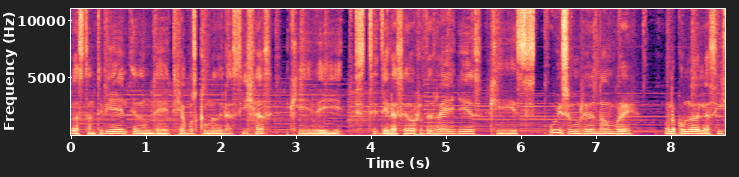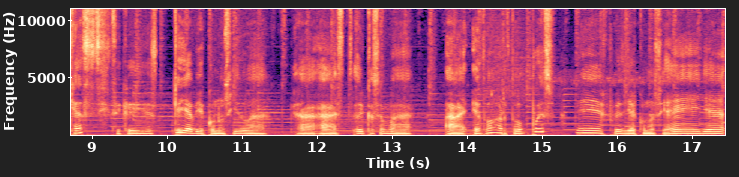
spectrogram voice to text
bastante bien, en donde digamos que una de las hijas que de, este, del hacedor de reyes, que es, uy, se me olvidó el nombre, bueno, con una de las hijas, que, que ya había conocido a, a, a, ¿qué se llama? a Eduardo, pues, eh, pues ya conocí a ella,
